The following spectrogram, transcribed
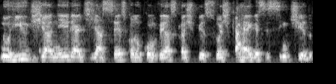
no Rio de Janeiro e adjacência, quando eu converso com as pessoas, carrega esse sentido.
